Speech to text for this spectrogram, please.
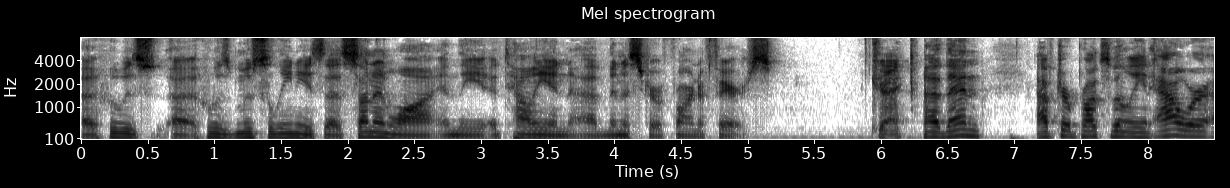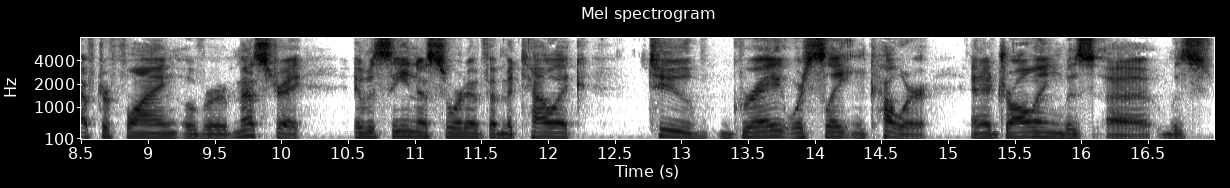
uh, who was uh, who was Mussolini's uh, son-in-law and the Italian uh, Minister of Foreign Affairs. Okay. Uh, then, after approximately an hour after flying over Mestre, it was seen as sort of a metallic tube, gray or slate in color, and a drawing was uh, was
